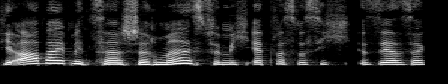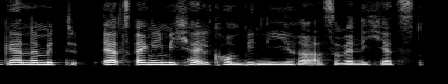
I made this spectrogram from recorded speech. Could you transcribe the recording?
Die Arbeit mit Saint-Germain ist für mich etwas, was ich sehr, sehr gerne mit Erzengel Michael kombiniere. Also wenn ich jetzt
